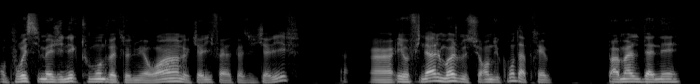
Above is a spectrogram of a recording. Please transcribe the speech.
on pourrait s'imaginer que tout le monde va être le numéro un, le calife à la place du calife, et au final, moi, je me suis rendu compte après pas mal d'années,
